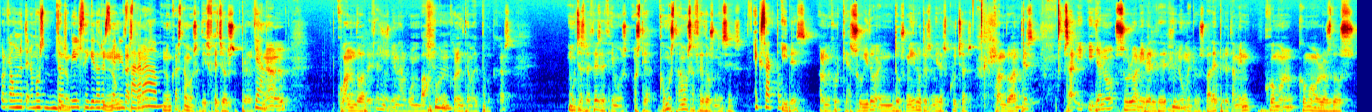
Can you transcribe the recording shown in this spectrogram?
porque aún no tenemos 2.000 Nu- seguidores en Instagram. Estamos, nunca estamos satisfechos, pero al Ya. final, cuando a veces nos viene algún bajón Mm. con el tema del podcast, muchas veces decimos, hostia, ¿cómo estábamos hace dos meses? Exacto. Y ves, a lo mejor que has subido en 2.000 o 3.000 escuchas. Cuando antes, o sea, y, y ya no solo a nivel de, de números, ¿vale? Pero también cómo, cómo los dos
